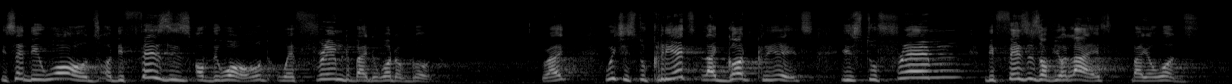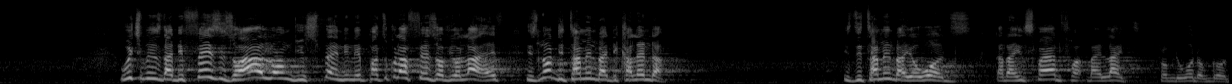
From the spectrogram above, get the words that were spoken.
He said the worlds or the phases of the world were framed by the word of God. Right? Which is to create like God creates, is to frame the phases of your life by your words. Which means that the phases or how long you spend in a particular phase of your life is not determined by the calendar. It's determined by your words that are inspired for, by light from the Word of God.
